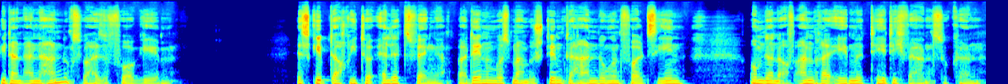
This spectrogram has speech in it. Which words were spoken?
die dann eine Handlungsweise vorgeben. Es gibt auch rituelle Zwänge, bei denen muss man bestimmte Handlungen vollziehen, um dann auf anderer Ebene tätig werden zu können.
